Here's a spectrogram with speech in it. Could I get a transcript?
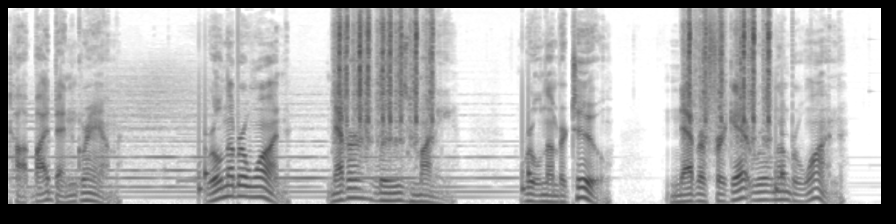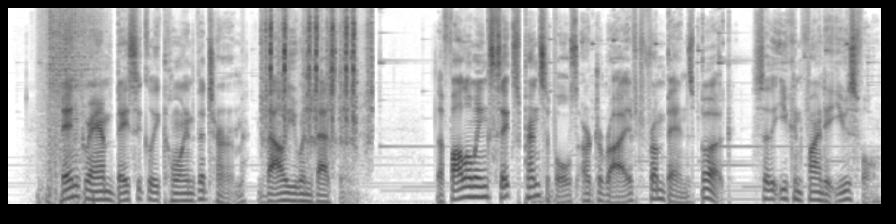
taught by Ben Graham. Rule number one never lose money. Rule number two, never forget rule number one. Ben Graham basically coined the term value investing. The following six principles are derived from Ben's book so that you can find it useful.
